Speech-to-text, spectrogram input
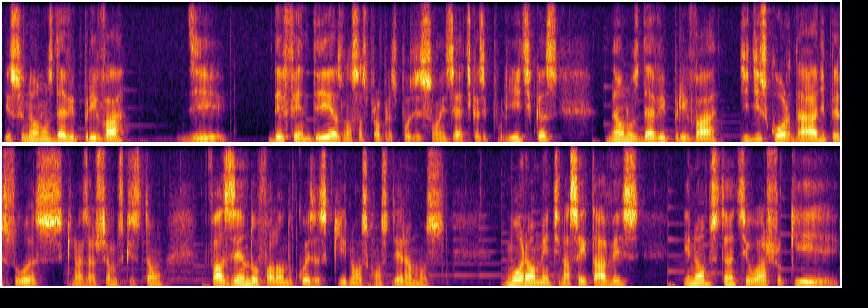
Isso não nos deve privar de defender as nossas próprias posições éticas e políticas, não nos deve privar de discordar de pessoas que nós achamos que estão fazendo ou falando coisas que nós consideramos moralmente inaceitáveis, e não obstante, eu acho que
